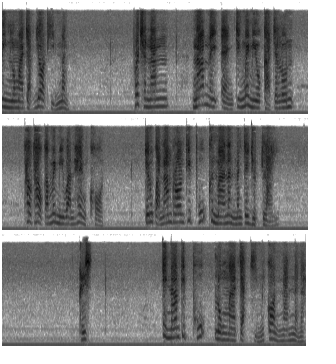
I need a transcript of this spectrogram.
รินลงมาจากยอดหินนั่น เพราะฉะนั้นน้ำในแอ่งจึงไม่มีโอกาสจะล้น เท่าๆกับไม่มีวันแห้งขอด จนกว่าน้ำร้อนที่พุขึ้นมานั่นมันจะหยุดไหล คริสไอ้น้ำที่พุลงมาจากหินก้อนนั้นน่ะนะ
